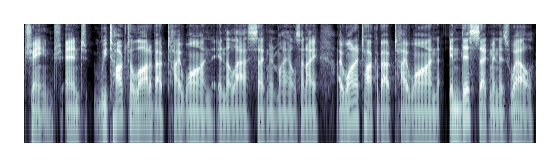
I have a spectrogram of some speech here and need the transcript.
change. And we talked a lot about Taiwan in the last segment, Miles, and I, I want to talk about Taiwan in this segment as well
